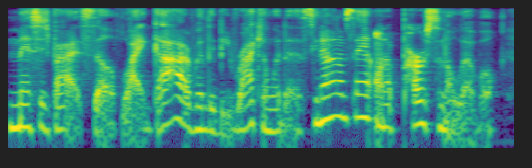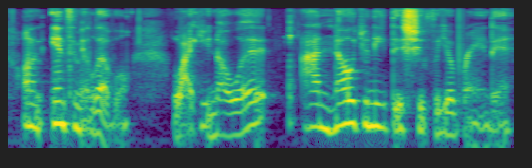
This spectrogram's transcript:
message by itself. Like God really be rocking with us. You know what I'm saying? On a personal level, on an intimate level. Like, you know what? I know you need this shoot for your branding.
